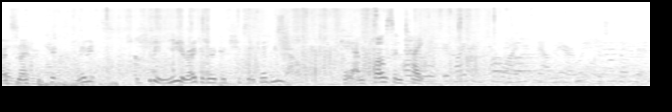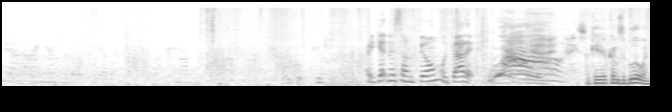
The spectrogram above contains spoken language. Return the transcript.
That's not, maybe it's, it should be me, right? Because then it could, should, it could be. Okay, I'm close and tight. Um, it might be too wide down there. Let's just tilt it. Let's bring yours a little together. Are you getting this on film? We got it. Wow! Nice. Okay, here comes the blue one.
